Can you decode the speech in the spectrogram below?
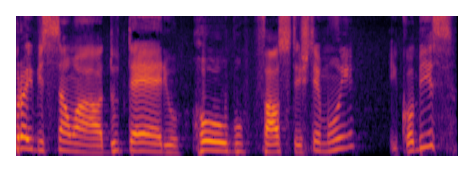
proibição ao adultério, roubo, falso testemunho e cobiça.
